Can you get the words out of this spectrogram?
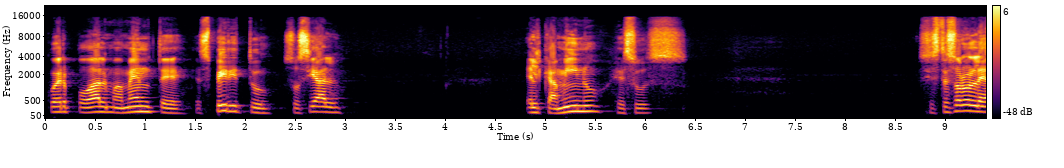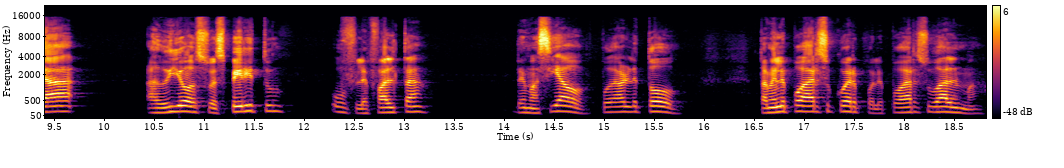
cuerpo, alma, mente, espíritu, social, el camino Jesús. Si usted solo le da a Dios su espíritu, uff, le falta demasiado, puede darle todo. También le puede dar su cuerpo, le puede dar su alma,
